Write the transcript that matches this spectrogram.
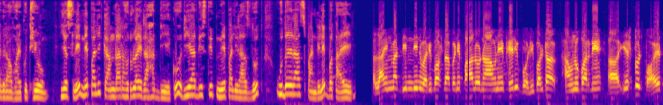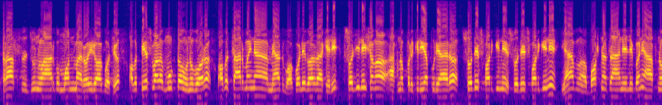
आग्रह भएको थियो। यसले नेपाली कामदारहरूलाई राहत दिएको रियाद स्थित नेपाली राजदूत उदयराज पाण्डेले बताए। लाइनमा दिन दिनभरि बस्दा पनि पालो नआउने फेरि भोलिपल्ट आउनु पर्ने यस्तो भए त्रास जुन उहाँहरूको मनमा रहिरहेको थियो अब त्यसबाट मुक्त हुनुभयो र अब चार महिना म्याद भएकोले गर्दाखेरि सजिलैसँग आफ्नो प्रक्रिया पुर्याएर स्वदेश फर्किने स्वदेश फर्किने यहाँ बस्न चाहनेले पनि आफ्नो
